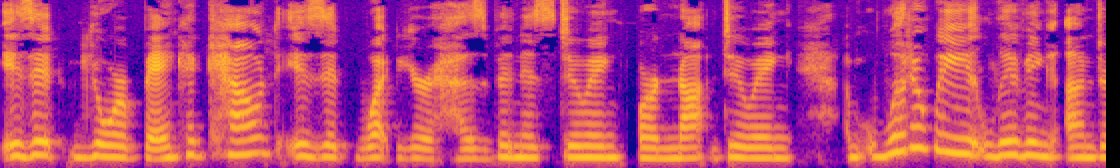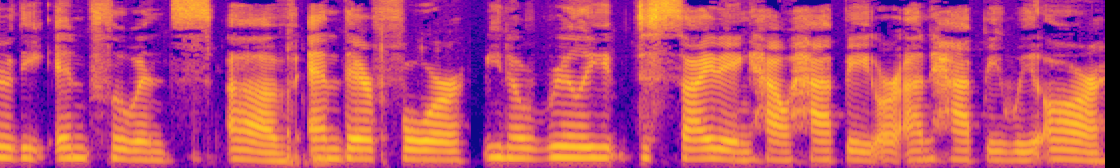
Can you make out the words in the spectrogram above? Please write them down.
Is it your bank account? Is it what your husband is doing or not doing? Um, what are we living under the influence of? And therefore, you know, really deciding how happy or unhappy we are.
